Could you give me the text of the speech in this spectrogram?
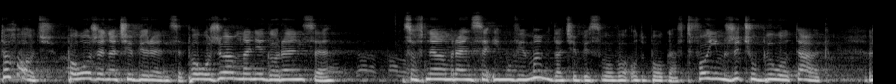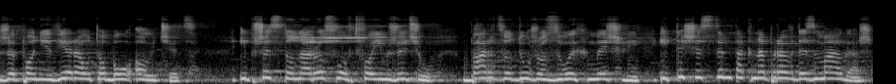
to chodź, położę na ciebie ręce. Położyłam na niego ręce, cofnęłam ręce i mówię, mam dla ciebie słowo od Boga. W twoim życiu było tak, że poniewierał tobą ojciec i przez to narosło w twoim życiu bardzo dużo złych myśli i ty się z tym tak naprawdę zmagasz,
